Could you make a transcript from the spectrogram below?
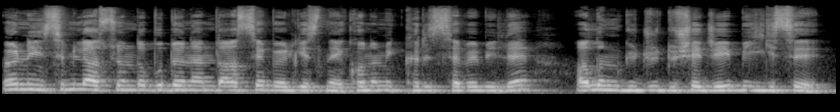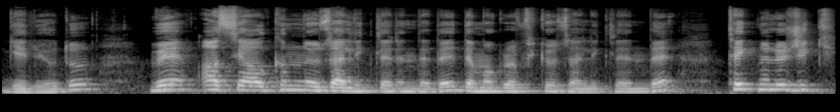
Örneğin simülasyonda bu dönemde Asya bölgesinde ekonomik kriz sebebiyle alım gücü düşeceği bilgisi geliyordu ve Asya halkının özelliklerinde de demografik özelliklerinde teknolojik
